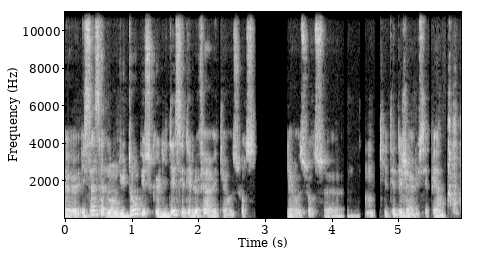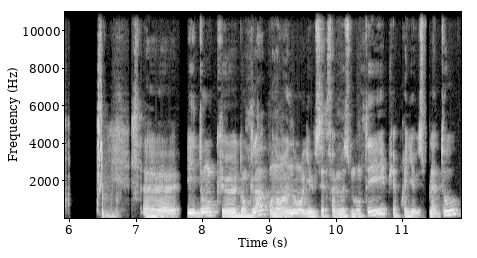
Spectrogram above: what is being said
euh, et ça, ça demande du temps puisque l'idée c'était de le faire avec les ressources les ressources euh, qui étaient déjà à l'UCPA. Euh, et donc, euh, donc là, pendant un an, il y a eu cette fameuse montée, puis après il y a eu ce plateau.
